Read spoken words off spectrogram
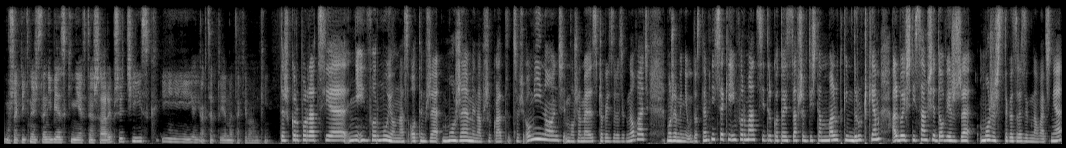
muszę kliknąć ten niebieski, nie w ten szary przycisk i akceptujemy takie warunki. Też korporacje nie informują nas o tym, że możemy na przykład coś ominąć, możemy z czegoś zrezygnować, możemy nie udostępnić takiej informacji, tylko to jest zawsze gdzieś tam malutkim druczkiem, albo jeśli sam się dowiesz, że możesz z tego zrezygnować, nie?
